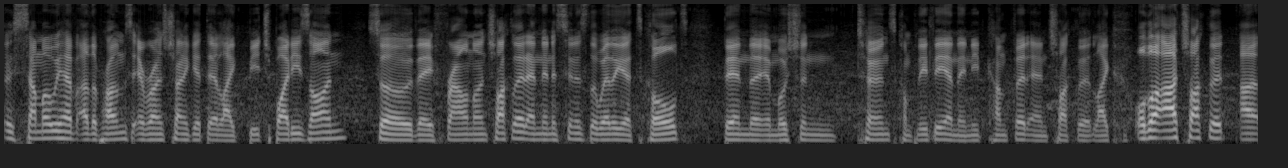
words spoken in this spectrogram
uh, summer we have other problems. Everyone's trying to get their like beach bodies on, so they frown on chocolate. And then as soon as the weather gets cold, then the emotion turns completely, and they need comfort and chocolate. Like, although our chocolate, uh,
